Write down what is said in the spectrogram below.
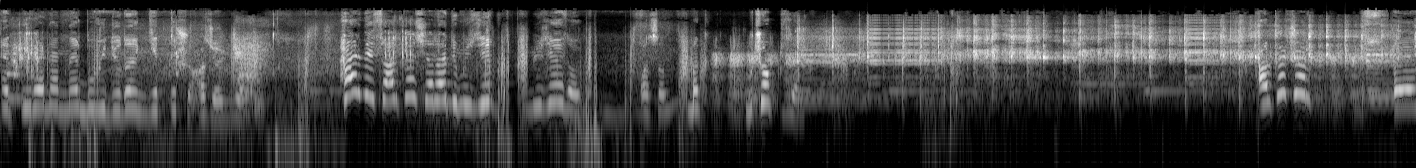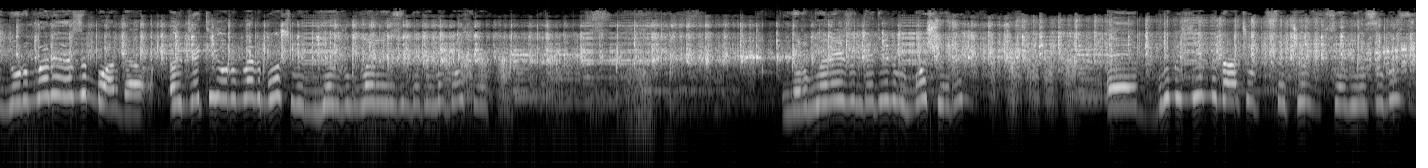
Hep İrenenler bu videodan gitti şu az önce. Her neyse arkadaşlar hadi müziğe, müziğe de basalım. Bak bu çok güzel. Arkadaşlar e, yorumlara yazın bu arada. Önceki yorumları boş verin. Yorumlara yazın dediğimi boş verin. Yorumlara yazın dediğimi boş verin. E, bu müziği mi daha çok seçin, seviyorsunuz?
